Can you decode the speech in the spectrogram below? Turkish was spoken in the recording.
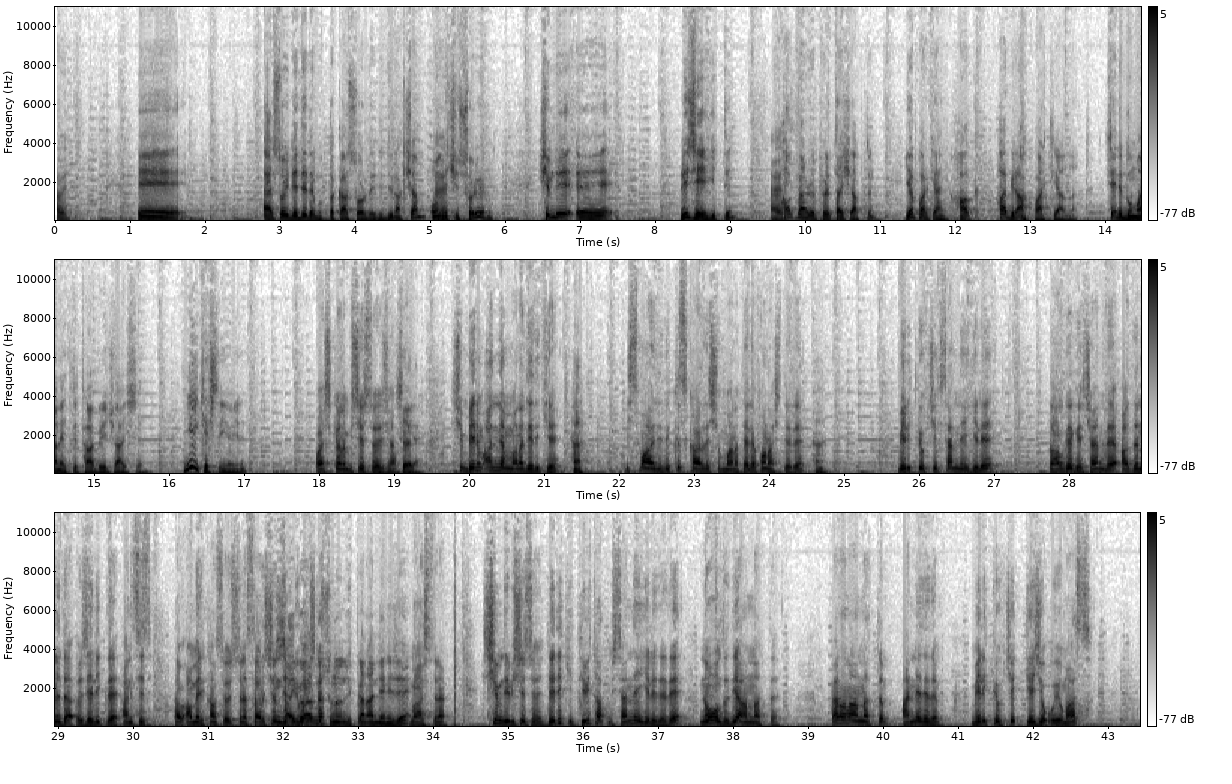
Abi. Ee, Ersoy dede de mutlaka sor dedi dün akşam. Onun Evet. için soruyorum. Şimdi e, Rize'ye gittin. Evet. Halkla röportaj yaptın. Yaparken halk ha bir AK Parti'yi anlattı. Seni duman etti tabiri caizse. Niye kestin yayını? Başkanım bir şey söyleyeceğim. Söyle. Şimdi benim annem bana dedi ki Heh. İsmail dedi kız kardeşim bana telefon aç dedi. Heh. Melik Gökçek seninle ilgili dalga geçen ve adını da özellikle hani siz tabii Amerikan sözcüsüne sarışın diye bir Saygılar başka mı sunun lütfen annenize? Başlığına. Şimdi bir şey söyle. Dedi ki tweet atmış seninle ilgili dedi. Ne oldu diye anlattı. Ben ona anlattım. Anne dedim. Melik Gökçek gece uyumaz.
